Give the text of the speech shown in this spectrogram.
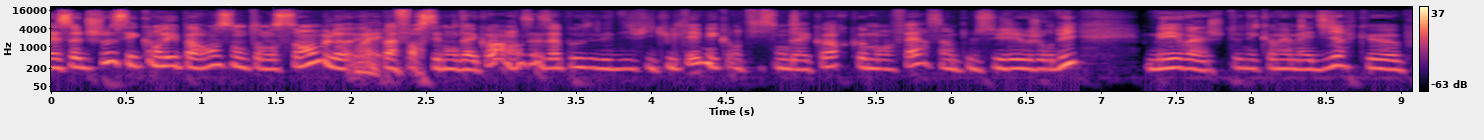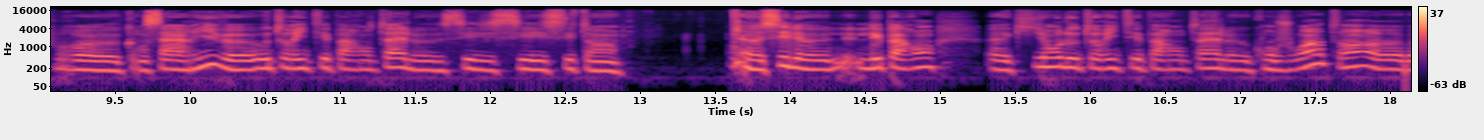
La seule chose, c'est quand les parents sont ensemble, pas forcément d'accord, hein, ça, ça pose des difficultés, mais quand ils sont d'accord, comment faire? C'est un peu le sujet aujourd'hui. Mais voilà, je tenais quand même à dire que pour euh, quand ça arrive, euh, autorité parentale, euh, c'est un euh, c'est les parents euh, qui ont l'autorité parentale conjointe, hein, euh,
